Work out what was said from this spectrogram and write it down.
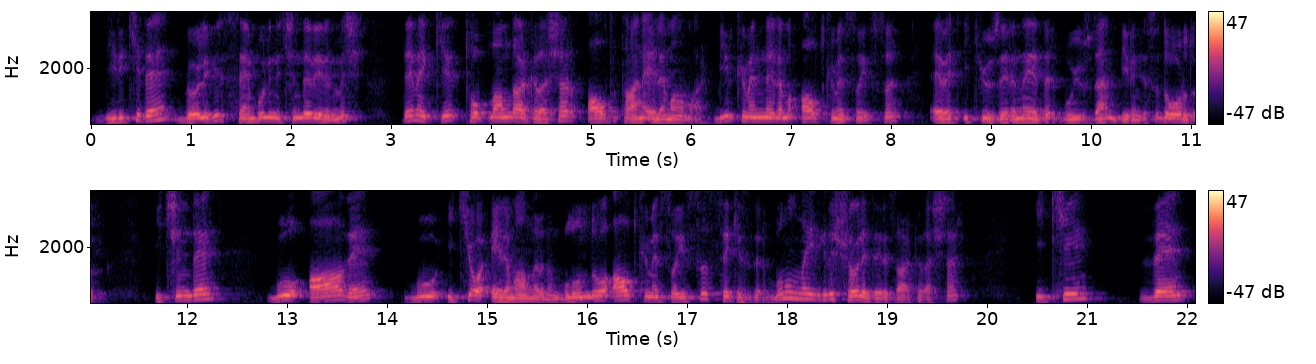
1, 2 de böyle bir sembolün içinde verilmiş. Demek ki toplamda arkadaşlar 6 tane eleman var. Bir kümenin eleman alt küme sayısı evet 2 üzeri nedir? Bu yüzden birincisi doğrudur. İçinde bu A ve bu iki o elemanlarının bulunduğu alt küme sayısı 8'dir. Bununla ilgili şöyle deriz arkadaşlar. 2 ve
